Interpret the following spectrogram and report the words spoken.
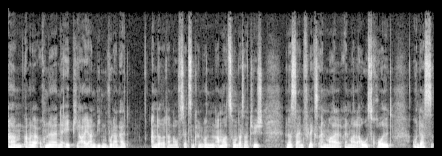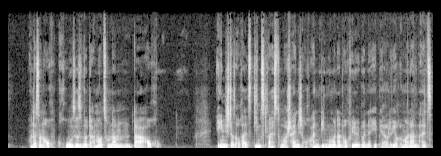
Ähm, aber auch eine, eine API anbieten, wo dann halt andere dann draufsetzen können. Und Amazon das natürlich, wenn das seinen Flex einmal, einmal ausrollt und das, und das dann auch groß ist, wird Amazon dann da auch ähnlich das auch als Dienstleistung wahrscheinlich auch anbieten, wo man dann auch wieder über eine API oder wie auch immer dann als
